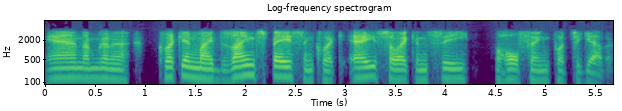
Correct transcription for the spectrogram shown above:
And I'm going to click in my design space and click A so I can see the whole thing put together.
